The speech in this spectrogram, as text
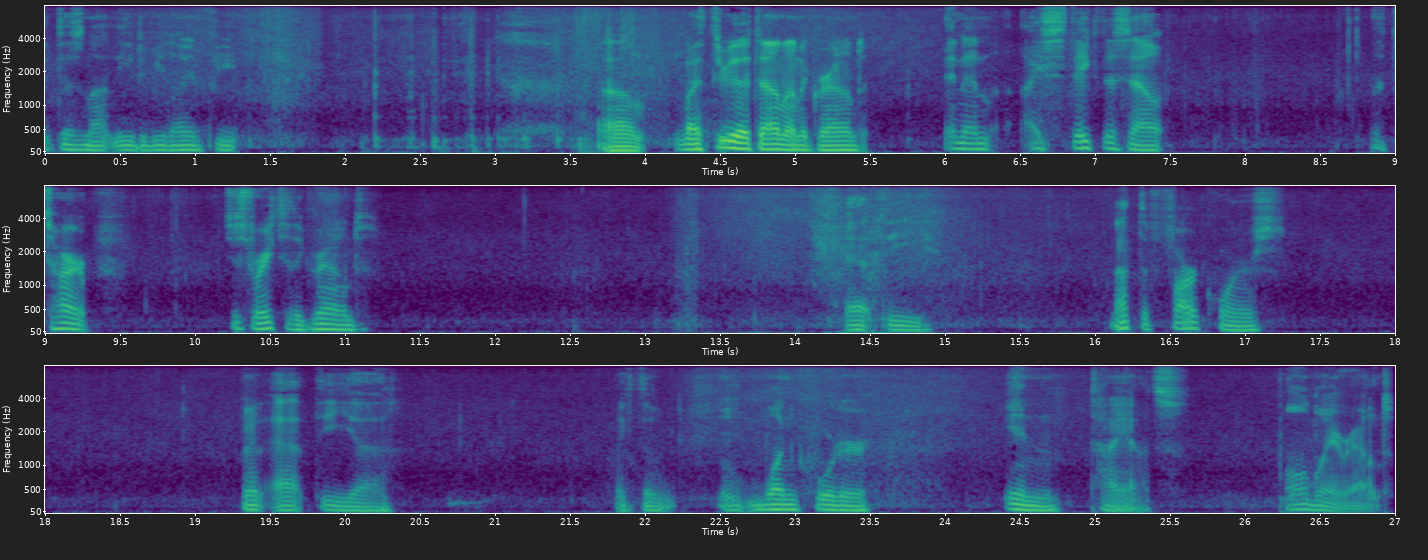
It does not need to be nine feet. Um, but I threw that down on the ground and then I staked this out, the tarp, just right to the ground at the, not the far corners, but at the, uh, like the, the one quarter in tie outs all the way around.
